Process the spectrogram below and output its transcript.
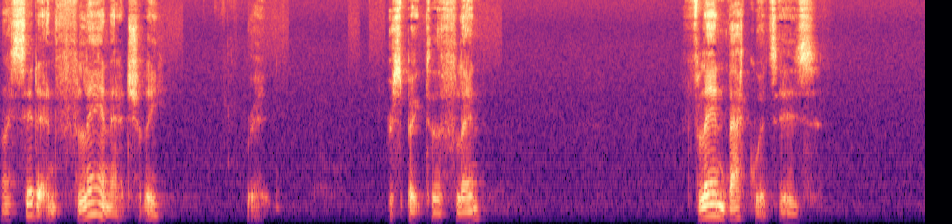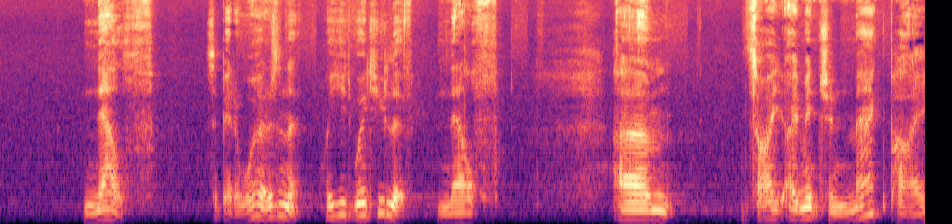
and I said it in Flen actually. Respect to the Flen. Flen backwards is Nelf. It's a better word, isn't it? Where you where do you live? Nelf. Um, so I, I mentioned magpie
